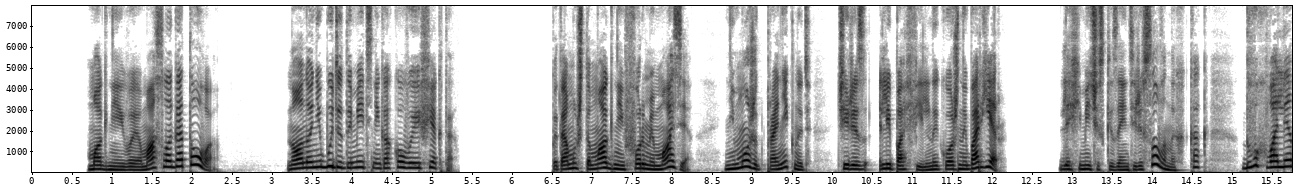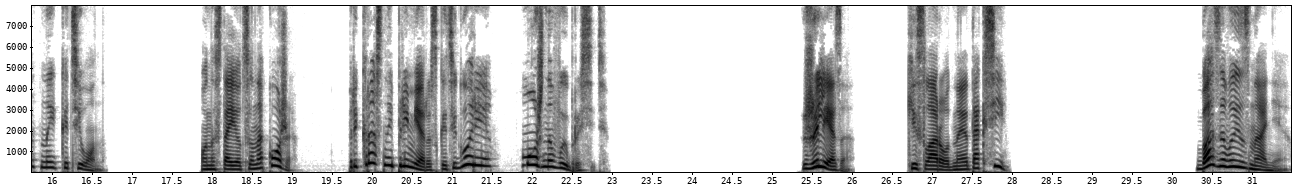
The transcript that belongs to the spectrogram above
Магниевое масло готово, но оно не будет иметь никакого эффекта, потому что магний в форме мази не может проникнуть через липофильный кожный барьер, для химически заинтересованных как двухвалентный катион. Он остается на коже. Прекрасный пример из категории можно выбросить. Железо. Кислородное такси. Базовые знания.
